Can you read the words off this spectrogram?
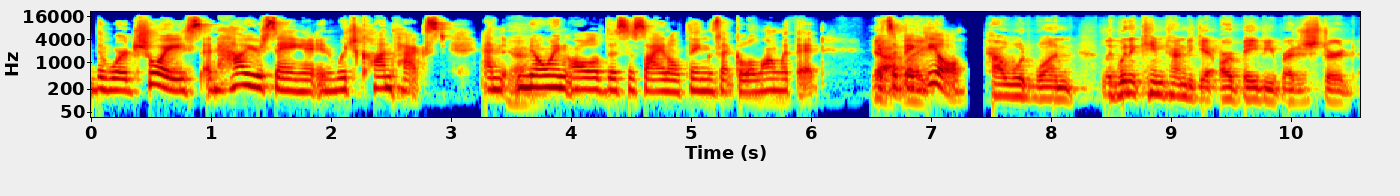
the word choice and how you're saying it in which context, and Yeah. knowing all of the societal things that go along with it. Yeah, it's a big like, deal. How would one like when it came time to get our baby registered?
